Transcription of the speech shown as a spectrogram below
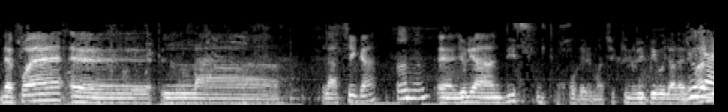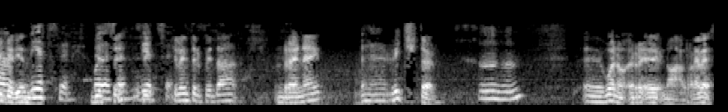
Después eh, la la chica Ujú. eh, Julia Dis joder macho es que no le pego ya la alemán Julia ni queriendo Dietze. Puede Dietze, ser. sí, Dietze. que la interpreta René eh, Richter Ujú. Eh, bueno, re- eh, no, al revés.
